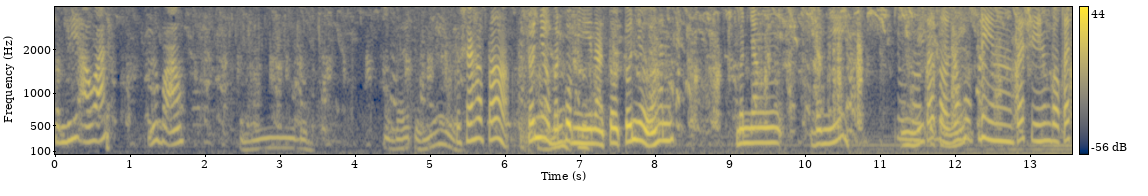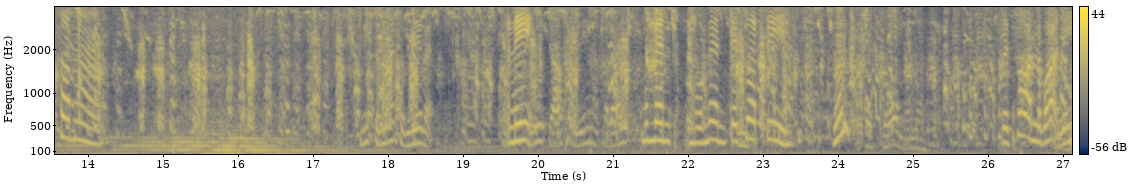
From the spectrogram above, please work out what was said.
สำนี้เอาวะหรือเปล่าตรงนี้ดูตรงนี้ตรงนี้กูใช้ข้าวป้าต้นเหยื่อมันบ่มีนะต้นต้นเหยื่อมันมันยังบ่มี ta tỏ trong hộp lì mà ta chỉ bỏ cách sơn mà mít cho nói sầm như lại อันนี้โมเมนต์โมเมนต์ไก่อดตีไก่ซอนนะบ่อันนี้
